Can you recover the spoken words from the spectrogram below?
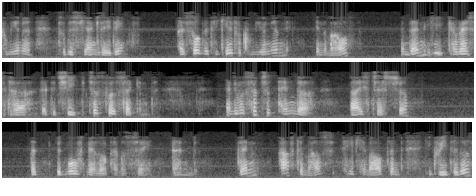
communion to this young lady, I saw that he gave her communion in the mouth, and then he caressed her at the cheek just for a second. And it was such a tender, nice gesture that it moved me a lot, I must say. And then after Mass, he came out and he greeted us.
